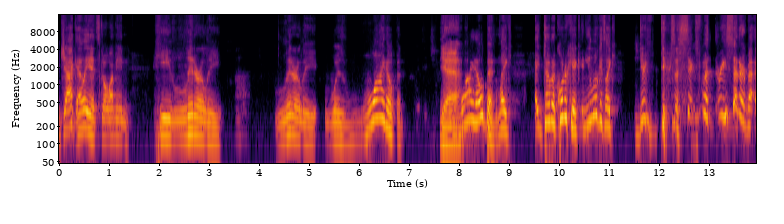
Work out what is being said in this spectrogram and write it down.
Jack Elliott's goal, I mean, he literally literally was wide open. Yeah. wide open. Like I talk about a corner kick, and you look, it's like there's there's a six foot three center back,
